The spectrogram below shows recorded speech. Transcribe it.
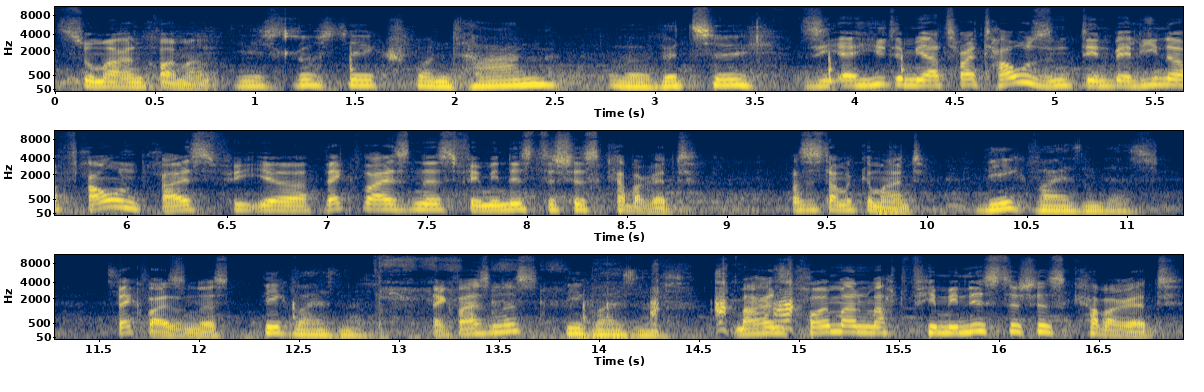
zu Maren Kräumann? Die ist lustig, spontan, äh, witzig. Sie erhielt im Jahr 2000 den Berliner Frauenpreis für ihr wegweisendes feministisches Kabarett. Was ist damit gemeint? Wegweisendes. Wegweisendes. Wegweisendes. Wegweisendes? Wegweisendes. Maren Kräumann macht feministisches Kabarett.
